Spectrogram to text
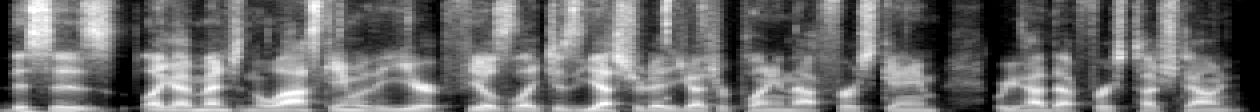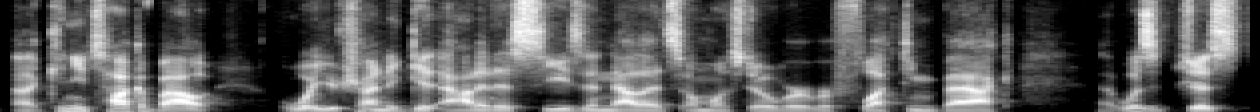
this is like I mentioned, the last game of the year. It feels like just yesterday you guys were playing that first game where you had that first touchdown. Uh, can you talk about what you're trying to get out of this season now that it's almost over? Reflecting back, uh, was it just?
